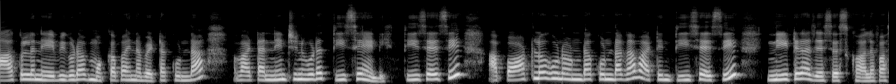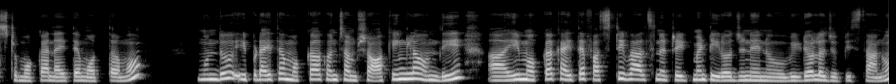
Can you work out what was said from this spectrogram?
ఆకులను ఏవి కూడా మొక్క పైన పెట్టకుండా వాటన్నింటిని కూడా తీసేయండి. తీసేసి ఆ పాట్‌లో కూడా ఉండకుండగా వాటిని తీసేసి నీట్‌గా చేసేసుకోవాలి ఫస్ట్ మొక్కనైతే మొత్తము. ముందు ఇప్పుడైతే మొక్క కొంచెం షాకింగ్‌లో ఉంది. ఈ మొక్కకైతే ఫస్ట్ ఇవ్వాల్సిన ట్రీట్మెంట్ ఈరోజు నేను వీడియోలో చూపిస్తాను.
